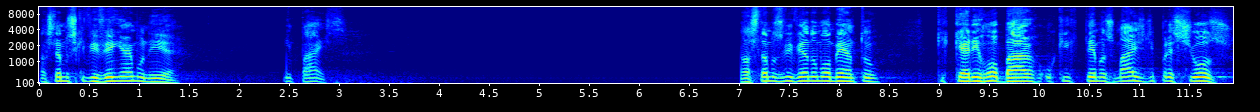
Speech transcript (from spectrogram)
Nós temos que viver em harmonia, em paz. Nós estamos vivendo um momento que querem roubar o que temos mais de precioso.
